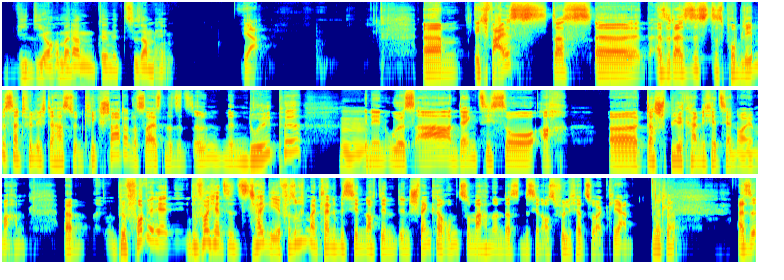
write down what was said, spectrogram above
Wie die auch immer damit zusammenhängen. Ja. Ähm, ich weiß, dass, äh, also das ist, das Problem ist natürlich, da hast du einen Kickstarter, das heißt, da sitzt irgendeine Nulpe hm. in den USA und denkt sich so, ach, äh, das Spiel kann ich jetzt ja neu machen. Äh, bevor, wir, bevor ich jetzt ins Detail gehe, versuche ich mal ein kleines bisschen noch den, den Schwenker rumzumachen und das ein bisschen ausführlicher zu erklären. Na klar. Also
